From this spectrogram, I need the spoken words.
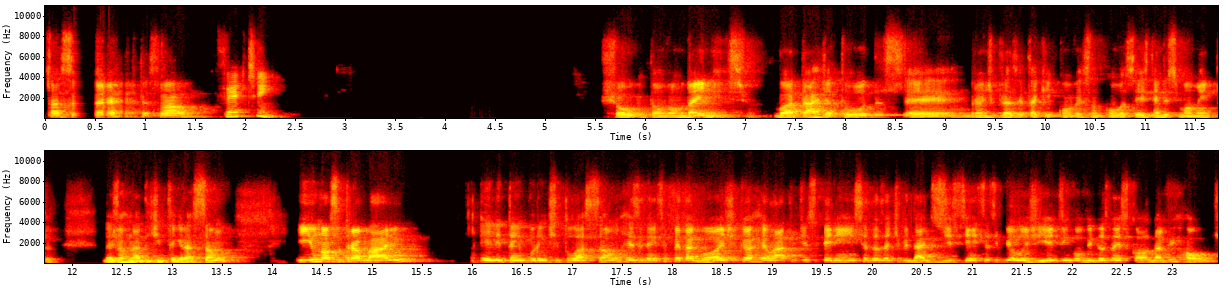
tá certo, pessoal? Certinho. Show, então vamos dar início. Boa tarde a todos, é um grande prazer estar aqui conversando com vocês, tendo esse momento da jornada de integração. E o nosso trabalho, ele tem por intitulação Residência Pedagógica, Relato de Experiência das Atividades de Ciências e Biologia desenvolvidas na Escola Davi Hold.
